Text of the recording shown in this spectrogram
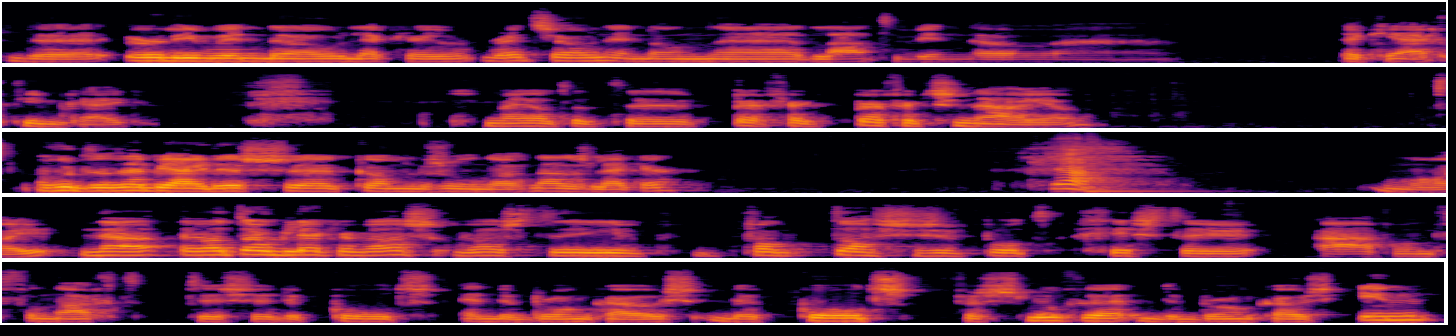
de early window lekker red zone en dan het late window lekker je eigen team kijken. Voor mij altijd eh perfect, perfect scenario. Maar goed, dat heb jij dus eh, komende zondag. Nou, dat is lekker. Ja, Mooi. Nou, wat ook lekker was, was die fantastische pot gisteravond, vannacht tussen de Colts en de Broncos. De Colts versloegen de Broncos in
